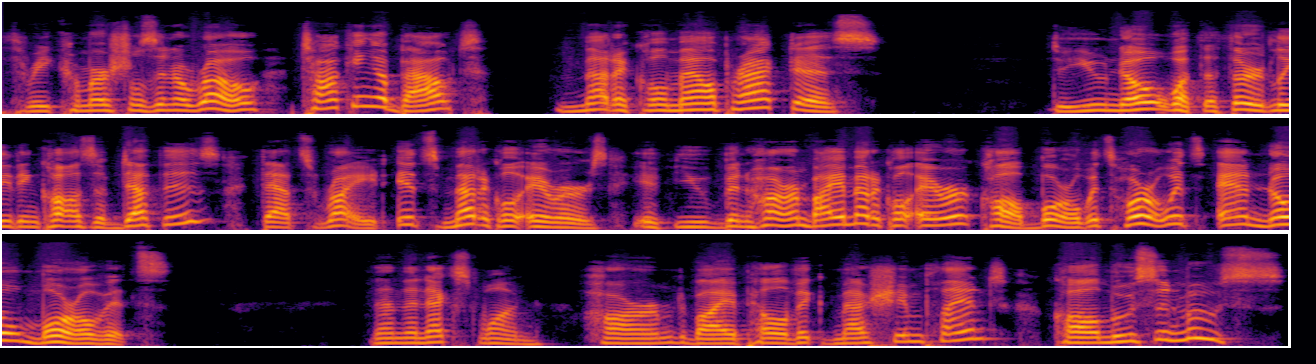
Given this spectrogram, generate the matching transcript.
three commercials in a row talking about medical malpractice. Do you know what the third leading cause of death is? That's right, it's medical errors. If you've been harmed by a medical error, call Borowitz, Horowitz, and no Morowitz. Then the next one Harmed by a pelvic mesh implant? Call Moose and Moose.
